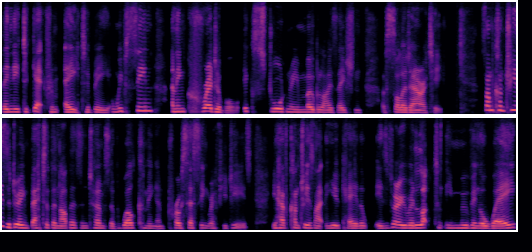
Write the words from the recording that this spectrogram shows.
they need to get from A to B. And we've seen an incredible, extraordinary mobilization of solidarity some countries are doing better than others in terms of welcoming and processing refugees. You have countries like the UK that is very reluctantly moving away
